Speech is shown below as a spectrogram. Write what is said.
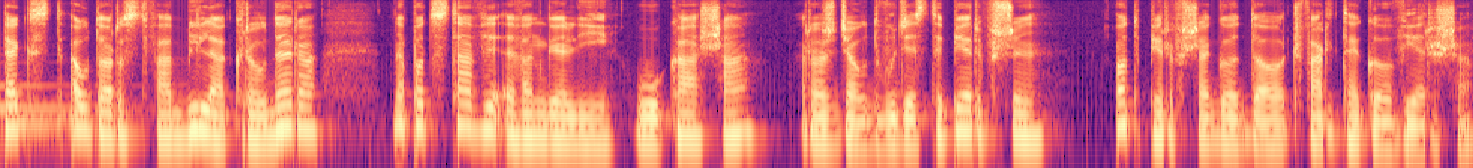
Tekst autorstwa Billa Crowdera na podstawie Ewangelii Łukasza, rozdział 21, od pierwszego do czwartego wiersza.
